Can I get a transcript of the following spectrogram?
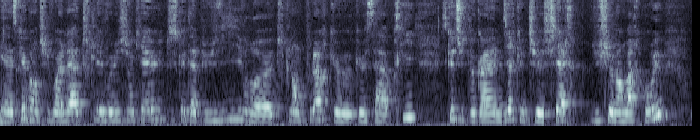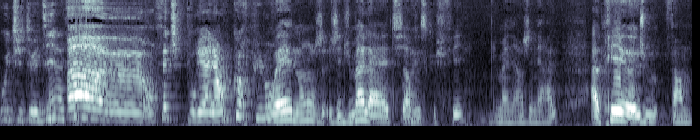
Et est-ce que quand tu vois là toute l'évolution qu'il y a eu, tout ce que tu as pu vivre, euh, toute l'ampleur que, que, ça a pris, est-ce que tu peux quand même dire que tu es fier du chemin parcouru ou tu te dis ah, ah euh, en fait je pourrais aller encore plus loin? Ouais, non, j'ai du mal à être fière de ce que je fais de manière générale. Après, euh, je me, enfin,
